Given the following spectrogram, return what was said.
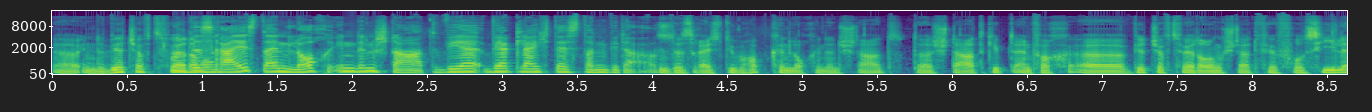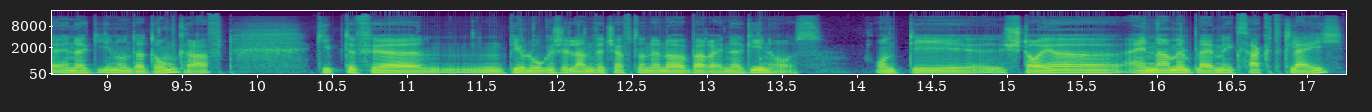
äh, in der Wirtschaftsförderung. Und das reißt ein Loch in den Staat. Wer, wer gleicht das dann wieder aus? Und das reißt überhaupt kein Loch in den Staat. Der Staat gibt einfach äh, Wirtschaftsförderung statt für fossile Energien und Atomkraft, gibt dafür biologische Landwirtschaft und erneuerbare Energien aus. Und die Steuereinnahmen bleiben exakt gleich.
